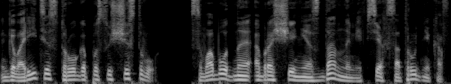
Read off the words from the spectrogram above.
Говорите строго по существу. Свободное обращение с данными всех сотрудников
